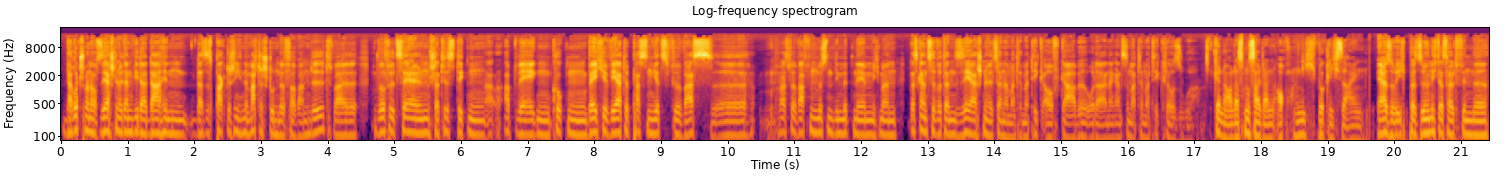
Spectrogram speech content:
da rutscht man auch sehr schnell dann wieder dahin, dass es praktisch nicht in eine Mathestunde verwandelt, weil Würfelzählen, Statistiken abwägen, gucken, welche Werte passen jetzt für was, äh, was für Waffen müssen die mitnehmen. Ich meine, das Ganze wird dann sehr schnell zu einer Mathematikaufgabe oder einer ganzen Mathematikklausur. Genau, das muss halt dann auch nicht wirklich sein. Ja, so wie ich persönlich das halt finde,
